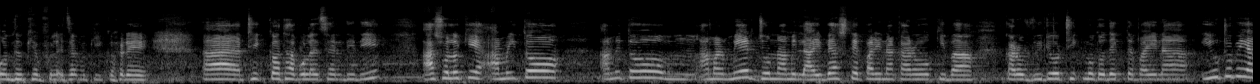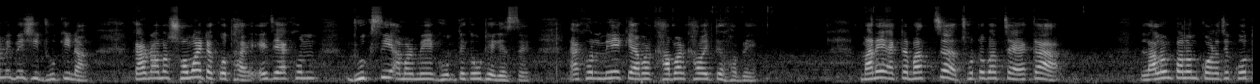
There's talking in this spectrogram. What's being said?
বন্ধুকে ভুলে যাব কি করে। ঠিক কথা বলেছেন দিদি। আসলে কি, আমি তো আমি তো আমার মেয়ের জন্য আমি লাইভে আসতে পারি না কারও, কিবা কারও ভিডিও ঠিক মতো দেখতে পারি না। ইউটিউবে আমি বেশি ঢুকি না। কারণ আমার সময়টা কোথায়? এই যে এখন ঢুকছি, আমার মেয়ে ঘুম থেকে উঠে গেছে। এখন মেয়েকে আবার খাবার খাওয়াইতে হবে। মানে একটা বাচ্চা, ছোট বাচ্চা একা, লালন পালন করা যে কত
